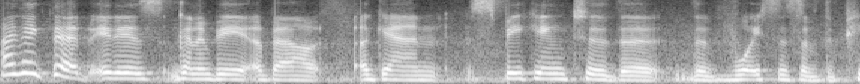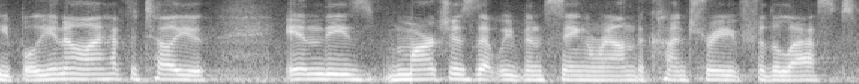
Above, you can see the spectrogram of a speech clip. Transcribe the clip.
I think that it is going to be about, again, speaking to the, the voices of the people. You know, I have to tell you, in these marches that we've been seeing around the country for the last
